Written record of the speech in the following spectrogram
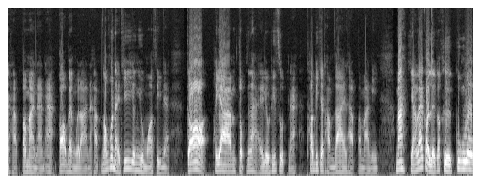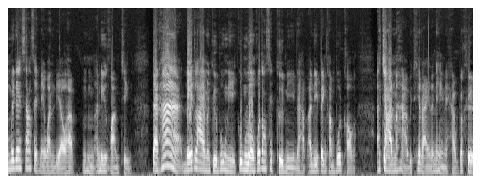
นะครับ ประมาณนั้นอะก็แบ่งเวลานะครับ น้องคนไหนที่ยังอยู่ม .4 เนี่ย ก็พยายามจบเนื้อหาให้เร็วที่สุดนะ เท่าที่จะทำได้นะครับ ประมาณนี้ มา อย่างแรกก่อนเลยก็คือกรุงโรมไม่ได้สร้างเสร็จในวันเดียวครับอันนี้คือความจริง แต่ถ้าเดทไลน์มันคือพรุ่งนี้ กรุงโรมก็ต้องเสร็จคืนนี้นะครับ อันนี้เป็นคำพูดของ อาจารย์มหาวิทยาลัยนั่นเองนะครับ ก็คือ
